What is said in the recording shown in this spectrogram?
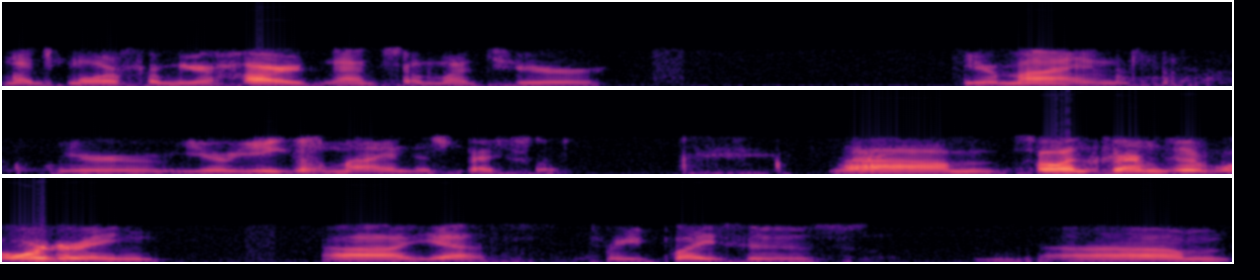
much more from your heart, not so much your your mind, your your ego mind, especially. Right. Um, so, in terms of ordering, uh, yes, three places. Um,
